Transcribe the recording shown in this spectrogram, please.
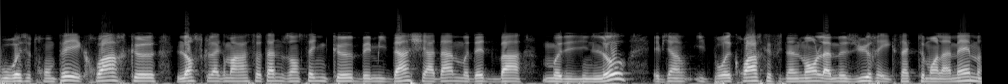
pourrait se tromper et croire que lorsque la Gemara Sota nous enseigne que Bemida chez Adam Moded Ba Modedin Lo, eh bien, il pourrait croire que finalement la mesure est exactement la même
